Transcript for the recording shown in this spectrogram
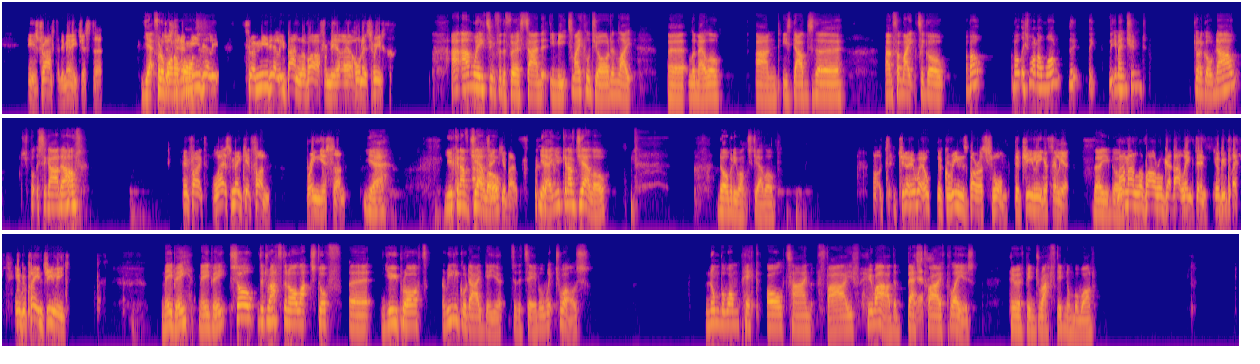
he's drafted him in. He just to, Yeah, for a one on one immediately to immediately ban LaVar from the uh, Hornets arena. I, I'm waiting for the first time that he meets Michael Jordan, like uh, Lamelo, and his dad's there, and for Mike to go about about this one on one that that you mentioned. Do you want to go now? Just put the cigar down. In fact, let's make it fun. Bring your son. Yeah. You can have and I'll Gelo. take you both. Yeah, you can have Gelo. Nobody wants Gelo. Oh, do you know who will? The Greensboro Swarm, the G League affiliate. There you go. My man LaVar will get that linked in. He'll be play- He'll be playing G League. Maybe, maybe. So the draft and all that stuff. Uh, you brought a really good idea to the table, which was number one pick all time five. Who are the best Yes. five players who have been drafted number one?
